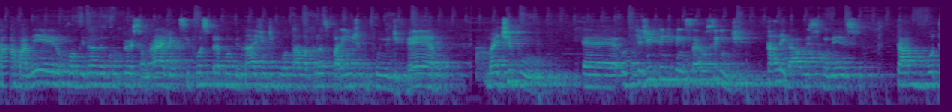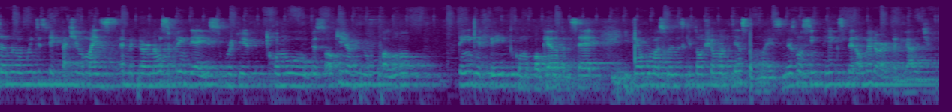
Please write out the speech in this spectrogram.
tá maneiro, combinando com o personagem, que se fosse pra combinar a gente botava transparente com punho de ferro. Mas tipo, é, o que a gente tem que pensar é o seguinte, tá legal esse começo, tá botando muita expectativa, mas é melhor não se prender a isso, porque como o pessoal que já viu falou, tem defeito como qualquer outra série e tem algumas coisas que estão chamando atenção, mas mesmo assim tem que esperar o melhor, tá ligado? Tipo,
